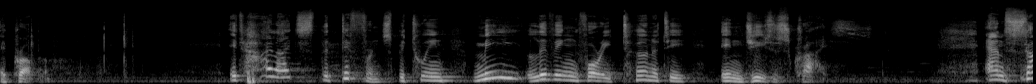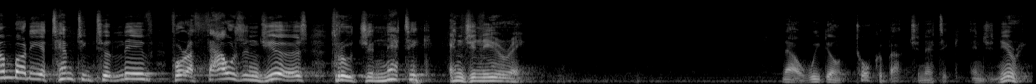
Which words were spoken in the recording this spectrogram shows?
a problem. It highlights the difference between me living for eternity in Jesus Christ and somebody attempting to live for a thousand years through genetic engineering. Now, we don't talk about genetic engineering,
